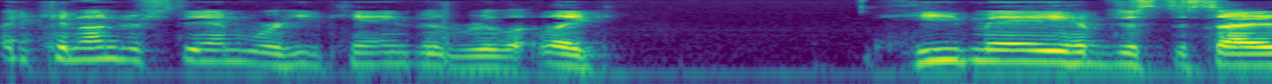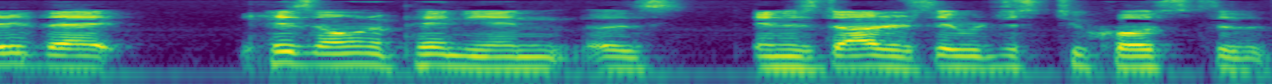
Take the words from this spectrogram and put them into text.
I can understand where he came to real like he may have just decided that his own opinion was and his daughters they were just too close to the,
